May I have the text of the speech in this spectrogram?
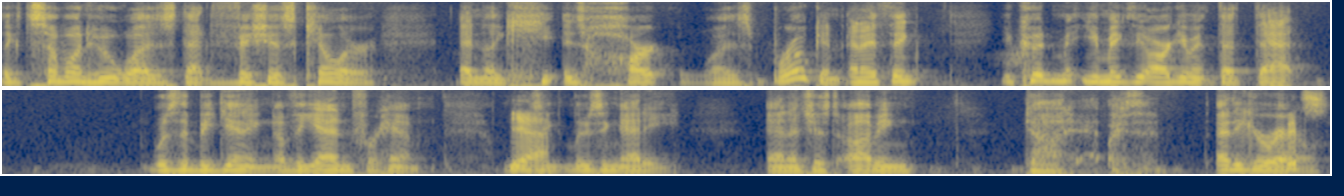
like someone who was that vicious killer and like he, his heart was broken and I think you could you make the argument that that was the beginning of the end for him Yeah. losing, losing Eddie and it just I mean God Eddie Guerrero It's-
